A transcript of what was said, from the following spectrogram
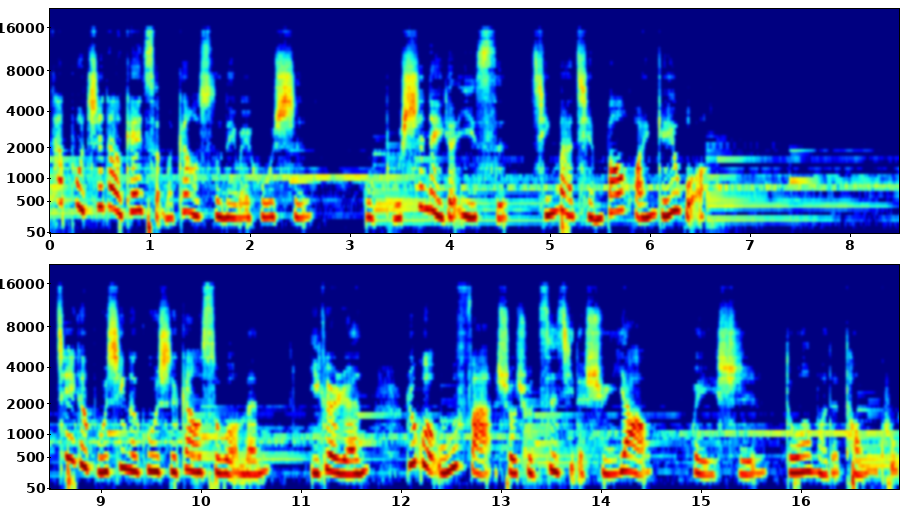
她不知道该怎么告诉那位护士：“我不是那个意思，请把钱包还给我。”这个不幸的故事告诉我们：一个人如果无法说出自己的需要，会是多么的痛苦。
